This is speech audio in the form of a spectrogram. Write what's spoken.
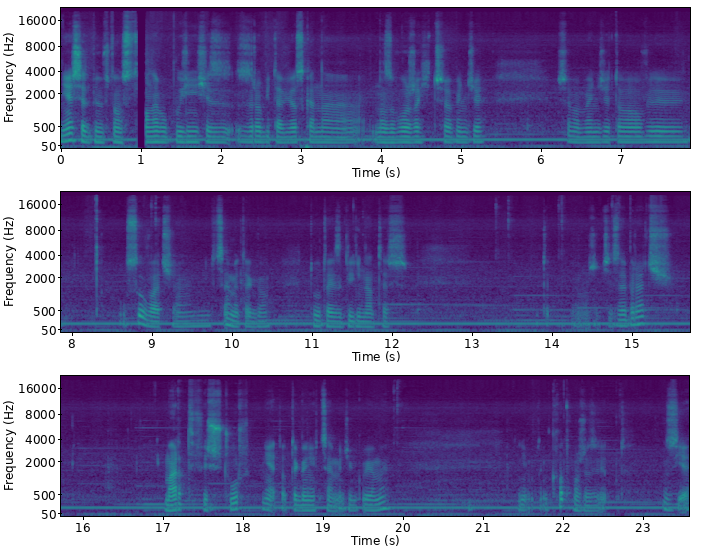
nie szedłbym w tą stronę, bo później się zrobi ta wioska na, na złożach i trzeba będzie trzeba będzie to wy usuwać, a nie chcemy tego. Tutaj jest glina też. To możecie zebrać. Martwy szczur? Nie, to tego nie chcemy, dziękujemy. Nie wiem, ten kot może zje. zje.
